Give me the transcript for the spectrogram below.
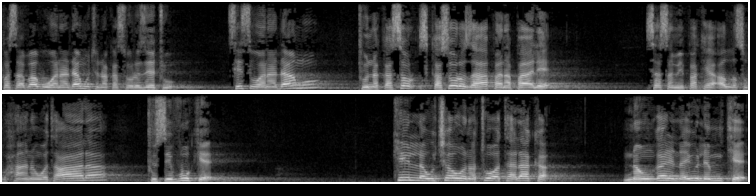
kwa sababu wanadamu tuna kasoro zetu. Sisi wanadamu tuna kasoro, kasoro za hapa na pale. Sasa mipaka ya Allah subhanahu wa ta'ala tusivuke. Kila uchao unatoa talaka na ungane na yule mke.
